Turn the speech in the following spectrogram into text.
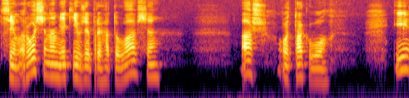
цим розчином, який вже приготувався, аж отак во. І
